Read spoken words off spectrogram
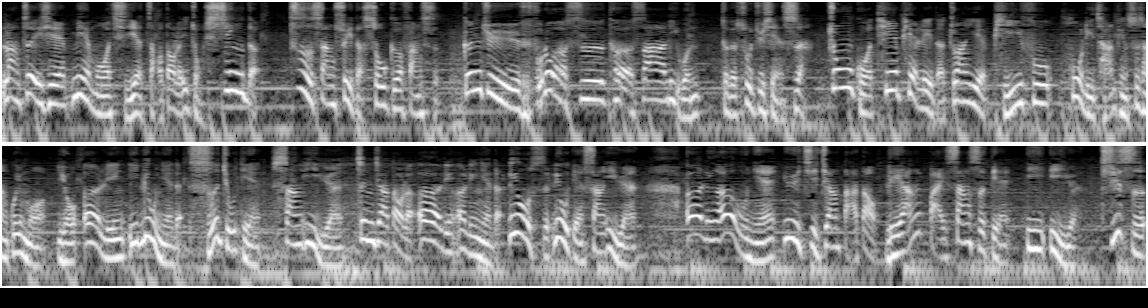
让这些面膜企业找到了一种新的智商税的收割方式。根据弗洛斯特沙利文这个数据显示啊。中国贴片类的专业皮肤护理产品市场规模由二零一六年的十九点三亿元增加到了二零二零年的六十六点三亿元，二零二五年预计将达到两百三十点一亿元。其实，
